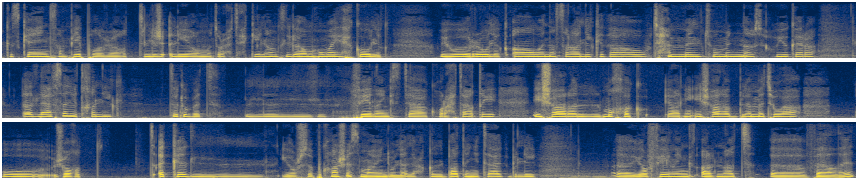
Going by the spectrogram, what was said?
because كاين some people just تلجأ ليهم وتروح تحكي لهم تلقاهم هما يحكوا لك ويوروا لك آه وأنا صرالي كذا وتحملت ومنه وسوي كذا العفسة اللي تخليك تكبت. ال feelings تاعك وراح تعطي إشارة لمخك يعني إشارة بلا ما توعى و juste تأكد your subconscious mind ولا العقل الباطني تاعك بلي uh, your feelings are not uh, valid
